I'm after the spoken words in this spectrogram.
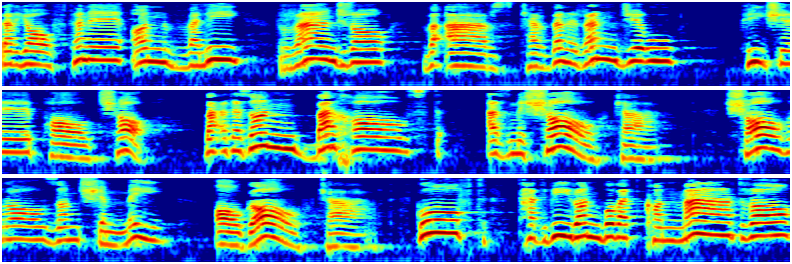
در یافتن آن ولی رنج را و عرض کردن رنج او پیش پادشاه. بعد از آن برخاست از شاه کرد. شاه را زان شمه آگاه کرد. گفت تدبیران بود کان مرد را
